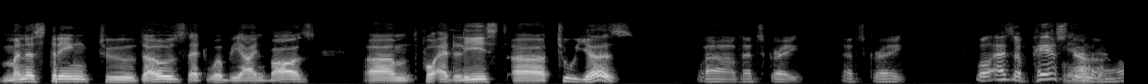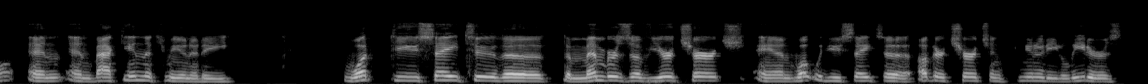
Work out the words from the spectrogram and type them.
ministering to those that were behind bars um, for at least uh, two years. Wow, that's great. That's great. Well, as a pastor yeah. now and and back in the community, what do you say to the the members of your church and what would you say to other church and community leaders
